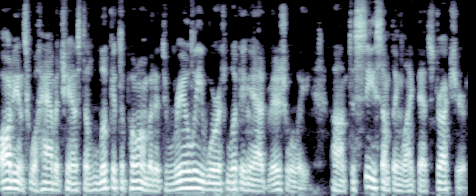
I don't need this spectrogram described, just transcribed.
audience will have a chance to look at the poem, but it's really worth looking at visually um, to see something like that structure.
